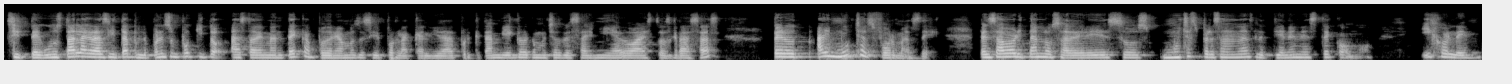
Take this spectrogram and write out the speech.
Si te gusta la grasita, pues le pones un poquito hasta de manteca, podríamos decir, por la calidad, porque también creo que muchas veces hay miedo a estas grasas, pero hay muchas formas de. Pensaba ahorita en los aderezos, muchas personas le tienen este como híjole,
